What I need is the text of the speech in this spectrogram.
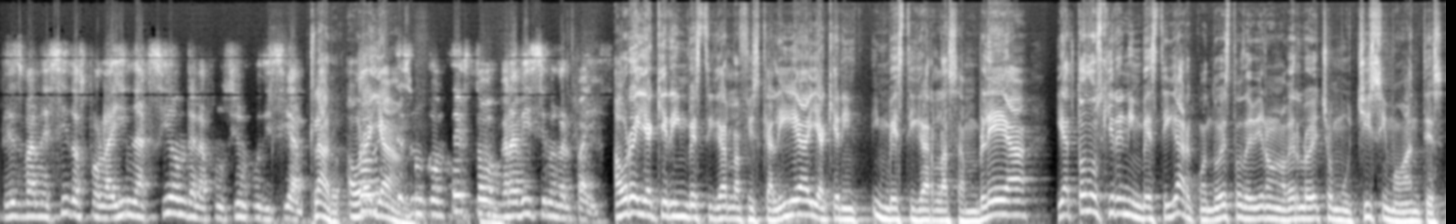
desvanecidos por la inacción de la función judicial. Claro, ahora Todo ya. este es un contexto gravísimo en el país. Ahora ya quiere investigar la fiscalía, ya quiere investigar la asamblea, ya todos quieren investigar cuando esto debieron haberlo hecho muchísimo antes.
